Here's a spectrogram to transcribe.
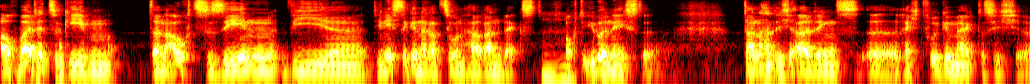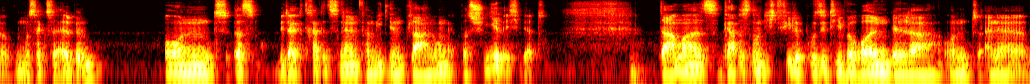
auch weiterzugeben, dann auch zu sehen, wie die nächste Generation heranwächst, mhm. auch die übernächste. Dann hatte ich allerdings äh, recht früh gemerkt, dass ich äh, homosexuell bin und dass mit der traditionellen Familienplanung etwas schwierig wird. Damals gab es noch nicht viele positive Rollenbilder und eine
